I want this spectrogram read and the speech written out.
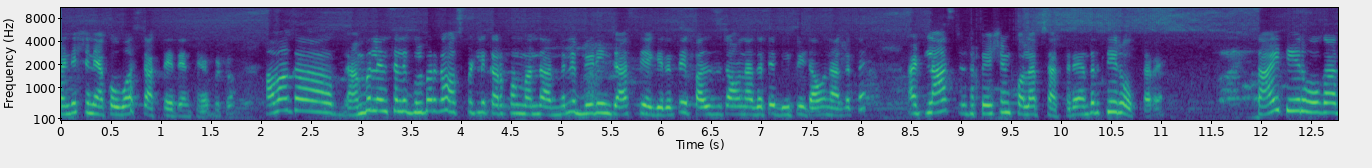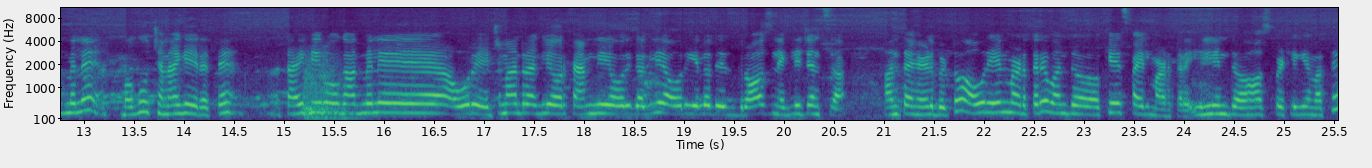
ಕಂಡೀಷನ್ ಯಾಕೋ ವರ್ಸ್ಟ್ ಆಗ್ತಾ ಇದೆ ಅಂತ ಹೇಳ್ಬಿಟ್ಟು. ಅವಾಗ ಆಂಬುಲೆನ್ಸ್ ಅಲ್ಲಿ ಗುಲ್ಬರ್ಗ ಹಾಸ್ಪಿಟ್ಲಿಗೆ ಕರ್ಕೊಂಡು ಬಂದಾದ್ಮೇಲೆ ಬ್ಲೀಡಿಂಗ್ ಜಾಸ್ತಿ ಆಗಿರುತ್ತೆ. ಪಲ್ಸ್ ಡೌನ್ ಆಗುತ್ತೆ ಬಿ ಪಿ ಡೌನ್ ಆಗುತ್ತೆ. ಅಟ್ ಲಾಸ್ಟ್ ಪೇಷಂಟ್ ಕೊಲಾಪ್ಸ್ ಆಗ್ತಾರೆ. ಅಂದ್ರೆ ತೀರ್ ಹೋಗ್ತಾರೆ. ತಾಯಿ ತೀರು ಹೋಗಾದ್ಮೇಲೆ ಮಗು ಚೆನ್ನಾಗೇ ಇರುತ್ತೆ. ತಾಯಿ ತೀರು ಹೋಗಾದ್ಮೇಲೆ ಅವ್ರ ಯಜಮಾನ್ರಾಗ್ಲಿ, ಅವ್ರ ಫ್ಯಾಮಿಲಿ ಅವ್ರಿಗಾಗ್ಲಿ ಅವ್ರಿಗೆ ಎಲ್ಲೋ ಗ್ರಾಸ್ ನೆಗ್ಲಿಜೆನ್ಸ್ ಅಂತ ಹೇಳಿಬಿಟ್ಟು ಅವ್ರು ಏನು ಮಾಡ್ತಾರೆ, ಒಂದು ಕೇಸ್ ಫೈಲ್ ಮಾಡ್ತಾರೆ. ಇಲ್ಲಿಂದ ಹಾಸ್ಪಿಟ್ಲಿಗೆ ಮತ್ತೆ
